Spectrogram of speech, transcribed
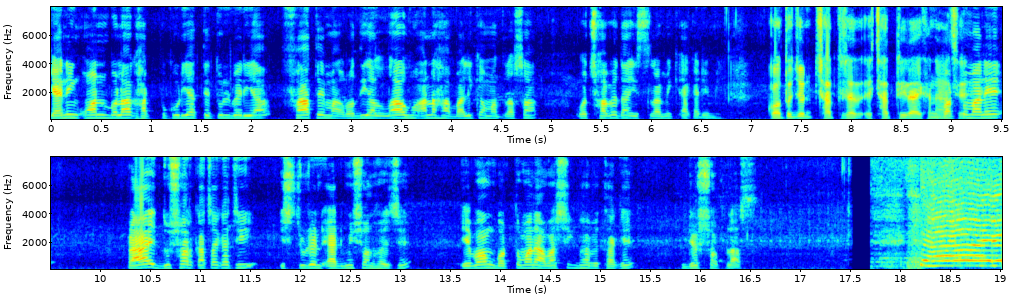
ক্যানিং ওয়ান ব্লক হাটপুকুরিয়া তেঁতুলবেরিয়া ফাতেমা রদিয়াল্লাহ আনহা বালিকা মাদ্রাসা ও ছবেদা ইসলামিক একাডেমি। কতজন ছাত্র ছাত্রীরা এখানে আছে? বর্তমানে প্রায় দুশোর কাছাকাছি স্টুডেন্ট অ্যাডমিশন হয়েছে এবং বর্তমানে আবাসিকভাবে থাকে দেড়শো প্লাস सारे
